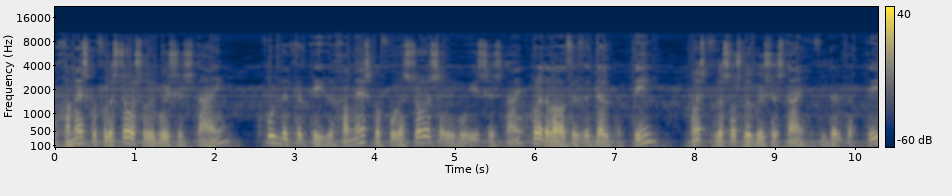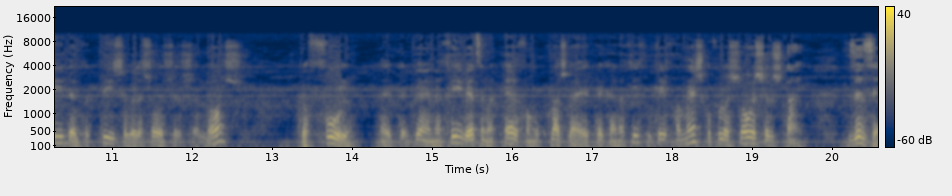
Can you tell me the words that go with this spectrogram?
ל-5 כפול השורש הריבועי של 2 כפול דלתה t. זה 5 כפול השורש הריבועי של 2, כל הדבר הזה זה דלתה t. 5 כפול השורש הריבועי של 2 כפול דלתה t, דלתה t שווה לשורש של 3 כפול העתק האנכי, בעצם הערך המוחלט של העתק האנכי חלקי 5 כפול השורש של 2. זה זה.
